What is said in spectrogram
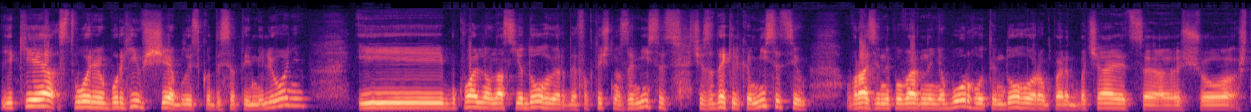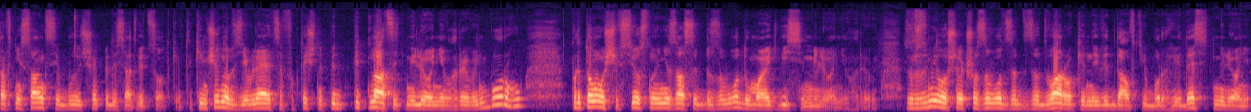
яке створює боргів ще близько 10 мільйонів. І буквально в нас є договір, де фактично за місяць чи за декілька місяців, в разі неповернення боргу, тим договором передбачається, що штрафні санкції будуть ще 50%. Таким чином з'являється фактично під 15 мільйонів гривень боргу, при тому, що всі основні засоби заводу мають 8 мільйонів гривень. Зрозуміло, що якщо завод за, за два роки не віддав ті борги 10 мільйонів,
